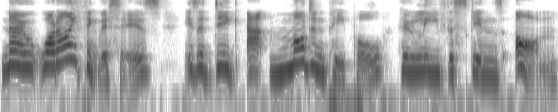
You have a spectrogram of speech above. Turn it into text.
No, what I think this is, is a dig at modern people who leave the skins on,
